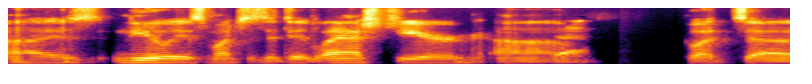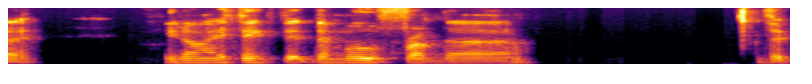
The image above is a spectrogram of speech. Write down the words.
uh, as nearly as much as it did last year. Um, yeah. But uh, you know, I think that the move from the the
